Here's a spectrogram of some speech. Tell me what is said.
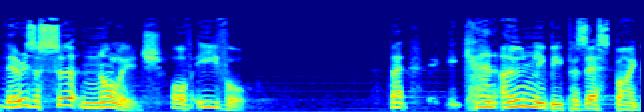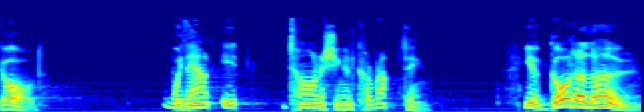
there is a certain knowledge of evil that can only be possessed by God without it tarnishing and corrupting. You know, God alone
